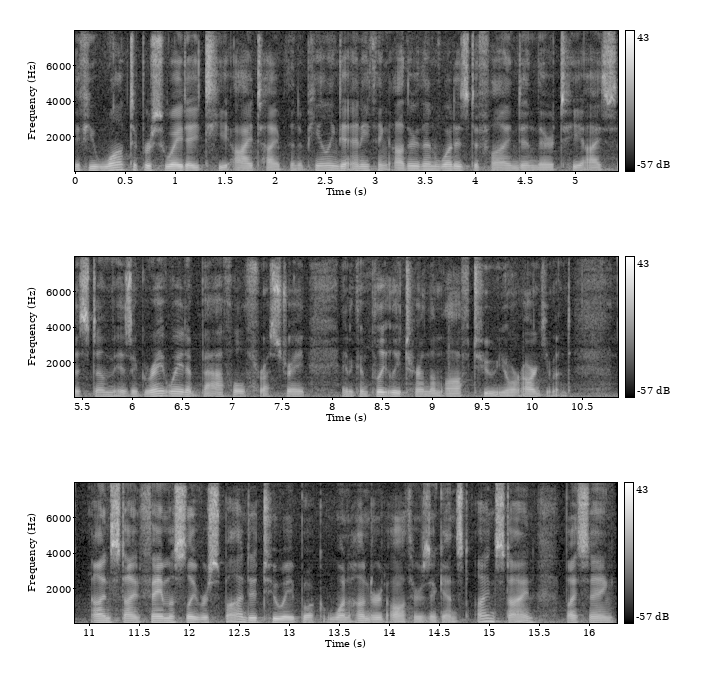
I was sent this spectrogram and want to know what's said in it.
If you want to persuade a TI type, then appealing to anything other than what is defined in their TI system is a great way to baffle, frustrate, and completely turn them off to your argument. Einstein famously responded to a book 100 Authors Against Einstein by saying,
